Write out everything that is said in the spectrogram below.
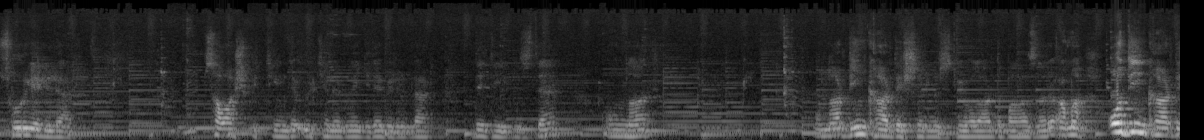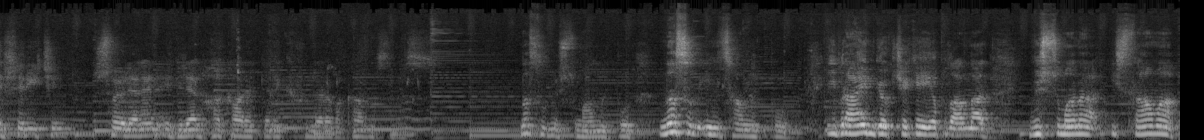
Suriyeliler savaş bittiğinde ülkelerine gidebilirler dediğinizde onlar onlar din kardeşlerimiz diyorlardı bazıları ama o din kardeşleri için söylenen edilen hakaretlere, küfürlere bakar mısınız? Nasıl Müslümanlık bu? Nasıl insanlık bu? İbrahim Gökçek'e yapılanlar Müslümana, İslam'a,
